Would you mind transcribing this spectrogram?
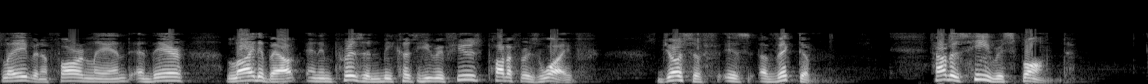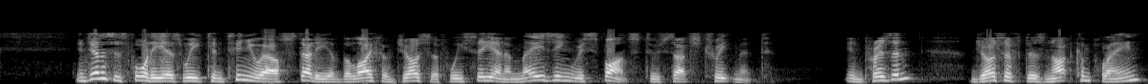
slave in a foreign land, and there lied about and imprisoned because he refused Potiphar's wife, Joseph is a victim. How does he respond? In Genesis 40, as we continue our study of the life of Joseph, we see an amazing response to such treatment. In prison, Joseph does not complain.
